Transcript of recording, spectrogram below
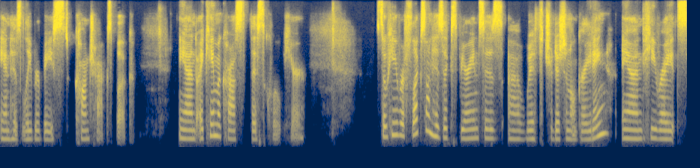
and his Labor-Based Contracts book. And I came across this quote here. So he reflects on his experiences uh, with traditional grading, and he writes,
